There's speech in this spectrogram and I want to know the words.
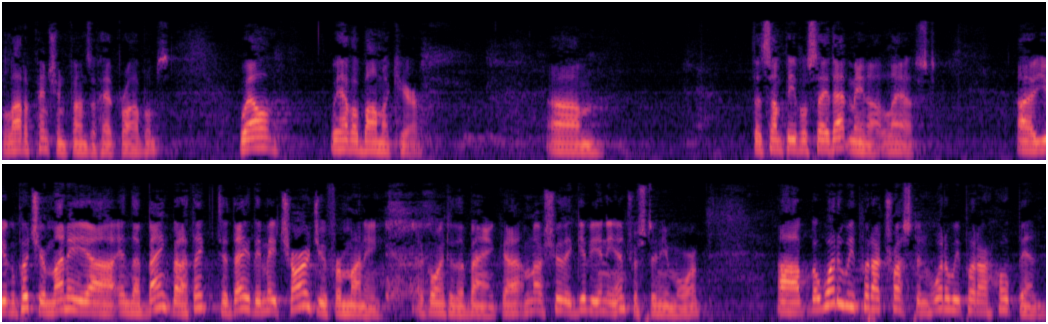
a lot of pension funds have had problems. Well, we have Obamacare. Um, that some people say that may not last. Uh, you can put your money uh, in the bank, but I think today they may charge you for money uh, going to the bank. Uh, I'm not sure they give you any interest anymore. Uh, but what do we put our trust in? What do we put our hope in?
